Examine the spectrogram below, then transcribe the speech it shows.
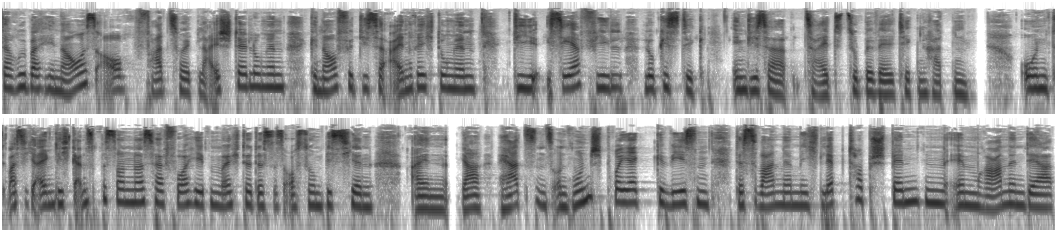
darüber hinaus auch Fahrzeugleihstellungen genau für diese Einrichtungen, die sehr viel Logistik in dieser Zeit zu bewältigen hatten. Und was ich eigentlich ganz besonders hervorheben möchte, das ist auch so ein bisschen ein ja, Herzens- und Wunschprojekt gewesen. Das waren nämlich Laptop-Spenden im Rahmen der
